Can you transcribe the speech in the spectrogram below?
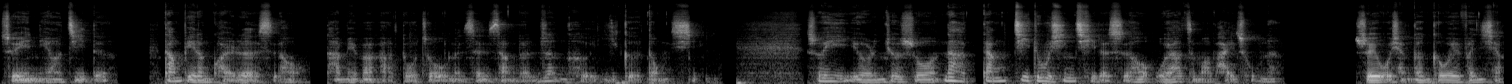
所以你要记得，当别人快乐的时候。他没办法夺走我们身上的任何一个东西，所以有人就说：“那当嫉妒兴起的时候，我要怎么排除呢？”所以我想跟各位分享，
